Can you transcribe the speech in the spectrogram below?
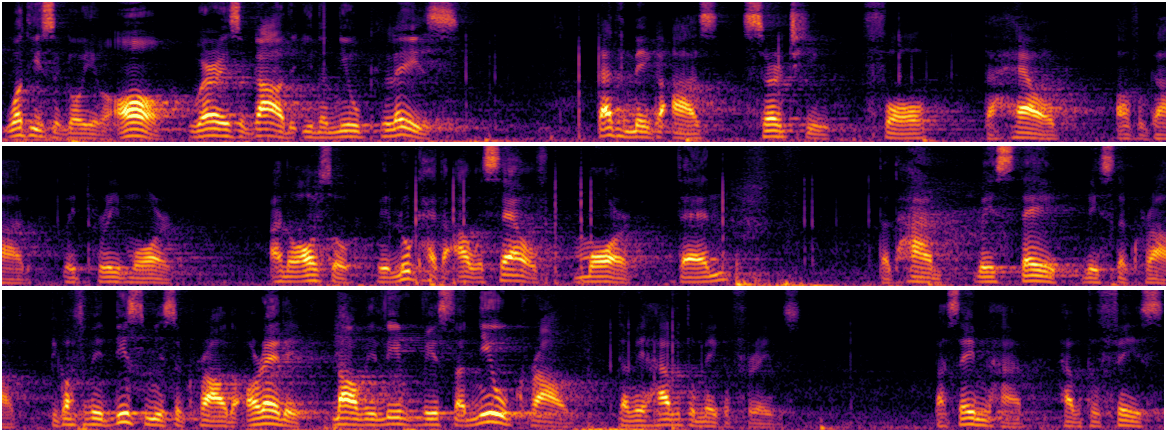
what is going on. Where is God in a new place? That make us searching for the help of God. We pray more. And also, we look at ourselves more than the time we stay with the crowd. Because we dismiss the crowd already. Now we live with a new crowd. Then we have to make friends. But same time, have to face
